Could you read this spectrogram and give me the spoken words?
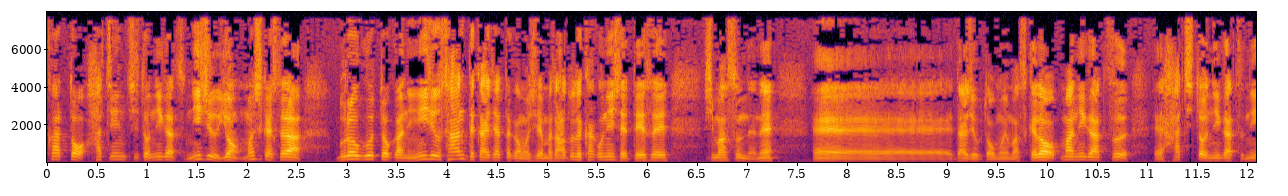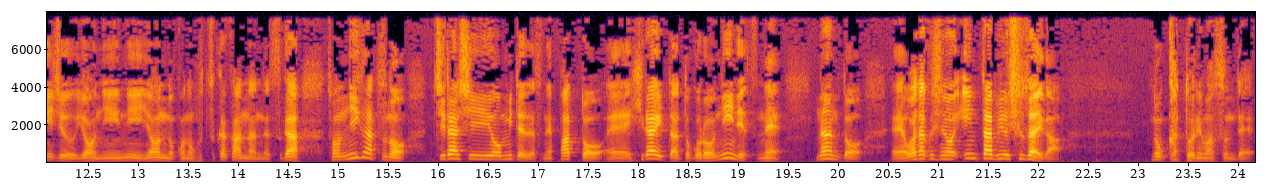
日と8日と2月24。もしかしたら、ブログとかに23って書いてあったかもしれません。後で確認して訂正しますんでね、えー、大丈夫と思いますけど、まあ、2月8と2月24、224のこの2日間なんですが、その2月のチラシを見てですね、パッと、えー、開いたところにですね、なんと、えー、私のインタビュー取材が乗っかっておりますんで、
